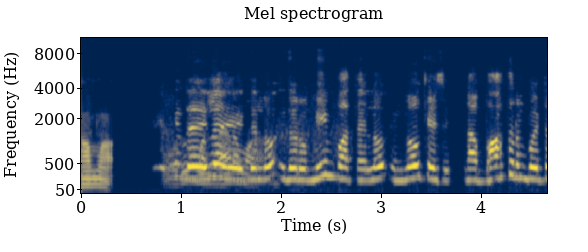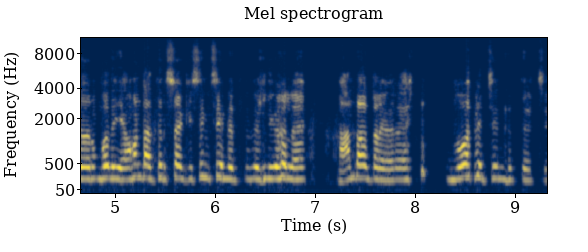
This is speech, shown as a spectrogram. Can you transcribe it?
ஆமா. இல்ல இது ஒரு மீம் பார்த்தேன் லோ லோகேஷ். நான் பாத்ரூம் போயிட்டு வரும்போது எவன்டா திருஷா கிஷன் சீன் எடுத்தது இல்லையோ இல்ல நான் தான் தலைவர் போர் சின்ன எடுத்து வச்சு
